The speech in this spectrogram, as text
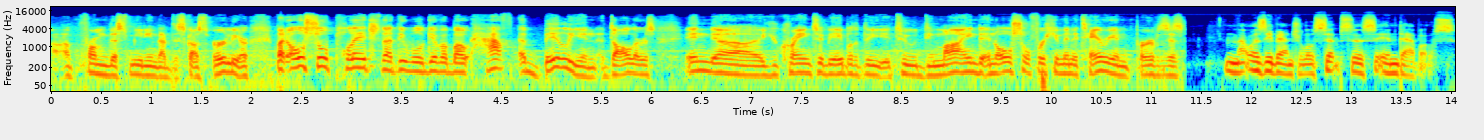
uh from this meeting that discussed earlier, but also pledged that they will give about half a billion dollars in uh, Ukraine to be able to, de- to demind and also for humanitarian purposes. And that was Evangelos Sipsis in Davos.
